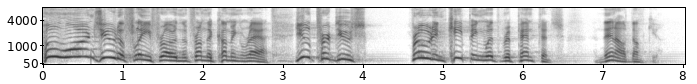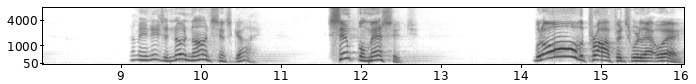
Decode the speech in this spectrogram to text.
Who warned you to flee from the, from the coming wrath? You produce fruit in keeping with repentance, and then I'll dunk you. I mean, he's a no nonsense guy. Simple message. But all the prophets were that way.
